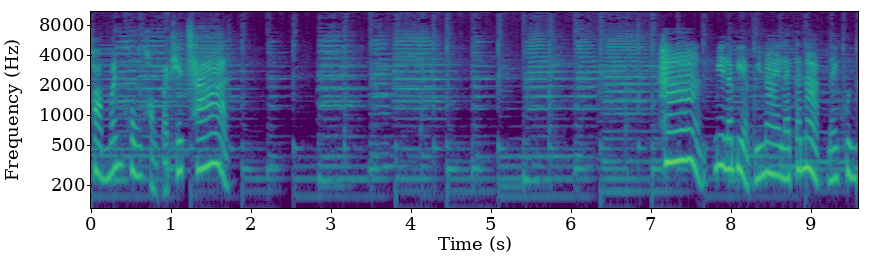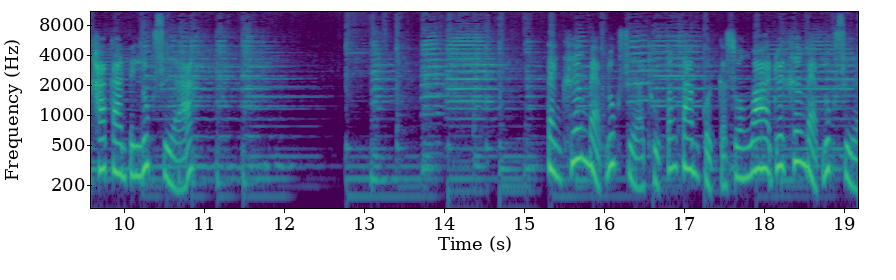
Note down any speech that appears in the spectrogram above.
ความมั่นคงของประเทศชาติมีระเบียบวินัยและตระหนักในคุณค่าการเป็นลูกเสือ แต่งเครื่องแบบลูกเสือถูกต้องตามกฎกระทรวงว่าด้วยเครื่องแบบลูกเสือ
